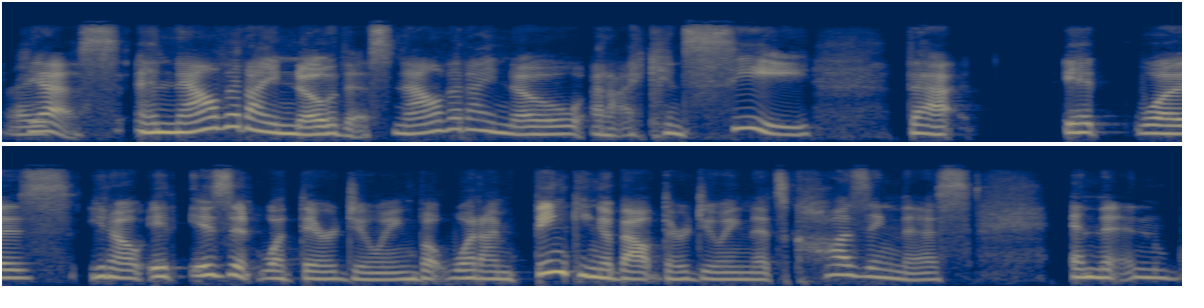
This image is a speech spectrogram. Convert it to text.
Right? Yes. And now that I know this, now that I know and I can see that it was, you know, it isn't what they're doing, but what I'm thinking about they're doing that's causing this. And then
